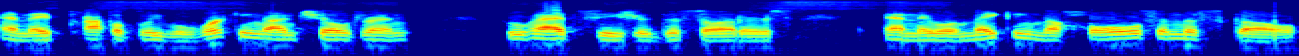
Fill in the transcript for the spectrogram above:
and they probably were working on children who had seizure disorders, and they were making the holes in the skull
